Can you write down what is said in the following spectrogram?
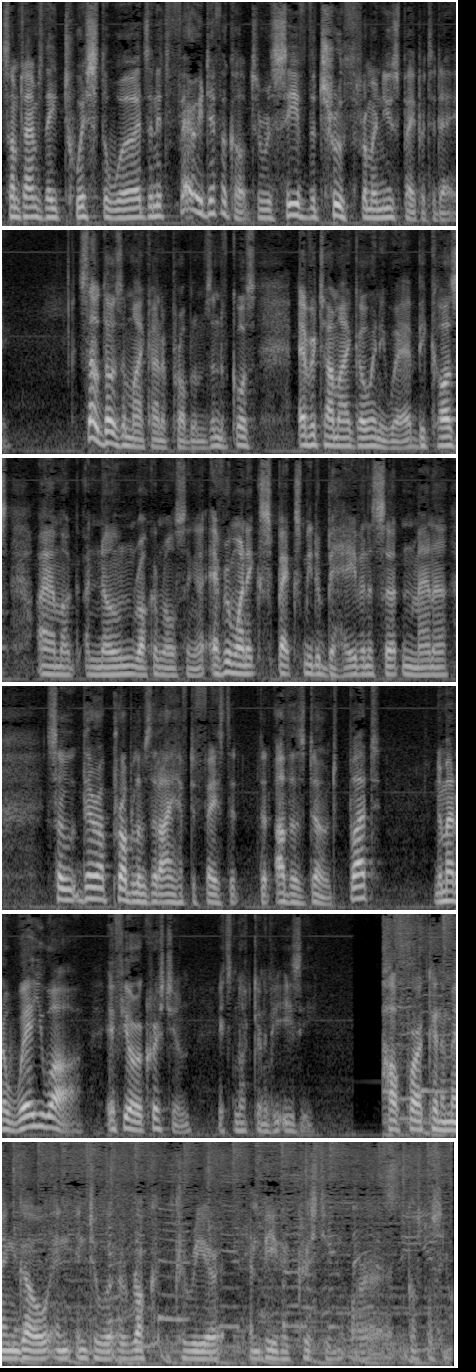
sometimes they twist the words, and it's very difficult to receive the truth from a newspaper today. So those are my kind of problems. And of course, every time I go anywhere, because I am a, a known rock and roll singer, everyone expects me to behave in a certain manner. So there are problems that I have to face that, that others don't. But no matter where you are, if you're a Christian, it's not going to be easy. How far can a man go in, into a, a rock career and being a Christian or a gospel singer?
